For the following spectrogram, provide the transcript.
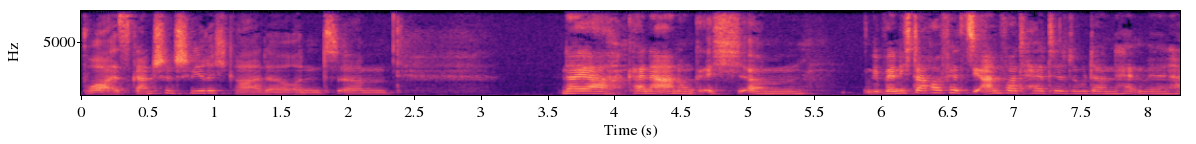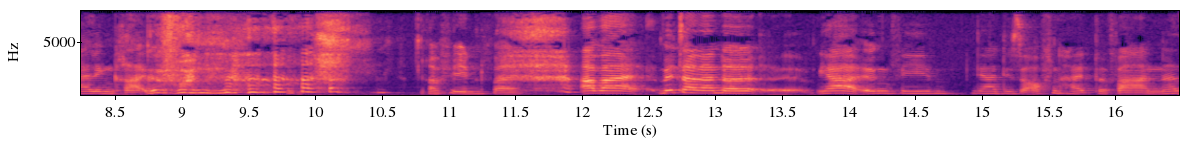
boah, ist ganz schön schwierig gerade. Und ähm, naja, keine Ahnung, ich... Ähm, wenn ich darauf jetzt die Antwort hätte, du, dann hätten wir den Heiligen Gral gefunden. Auf jeden Fall. Aber miteinander, äh, ja, irgendwie, ja, diese Offenheit bewahren, ne?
